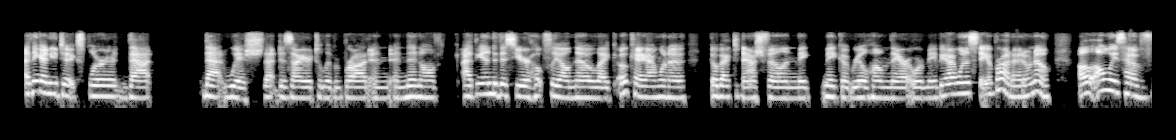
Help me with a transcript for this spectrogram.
I think I need to explore that that wish, that desire to live abroad and and then I'll at the end of this year hopefully I'll know like okay, I want to go back to Nashville and make make a real home there or maybe I want to stay abroad. I don't know. I'll always have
